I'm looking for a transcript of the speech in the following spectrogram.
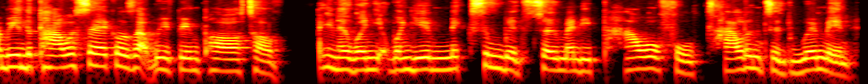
I mean the power circles that we've been part of you know when you when you're mixing with so many powerful talented women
